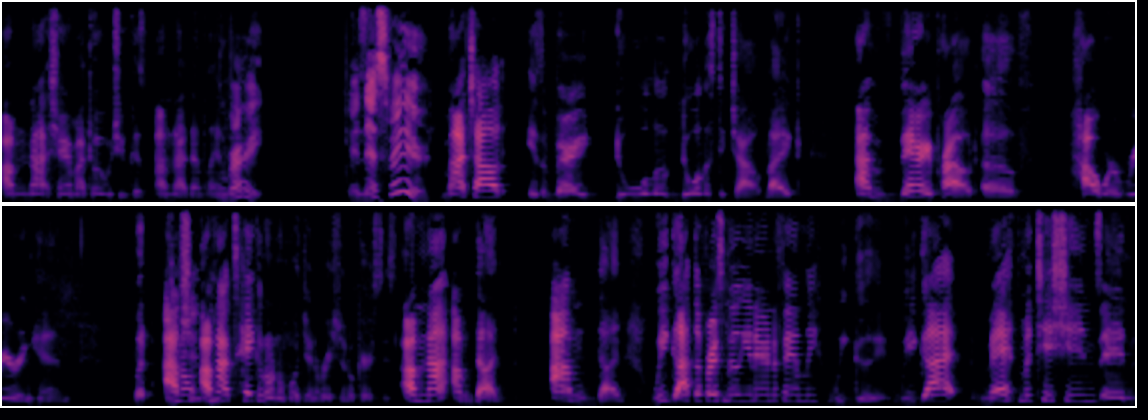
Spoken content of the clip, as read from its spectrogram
I'm not sharing my toy with you because I'm not done playing. with it." Right. And that's fair. my child is a very dual dualistic child. Like I'm very proud of how we're rearing him. But I you don't. I'm not taking on no more generational curses. I'm not I'm done. I'm done. We got the first millionaire in the family. We good. We got mathematicians and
